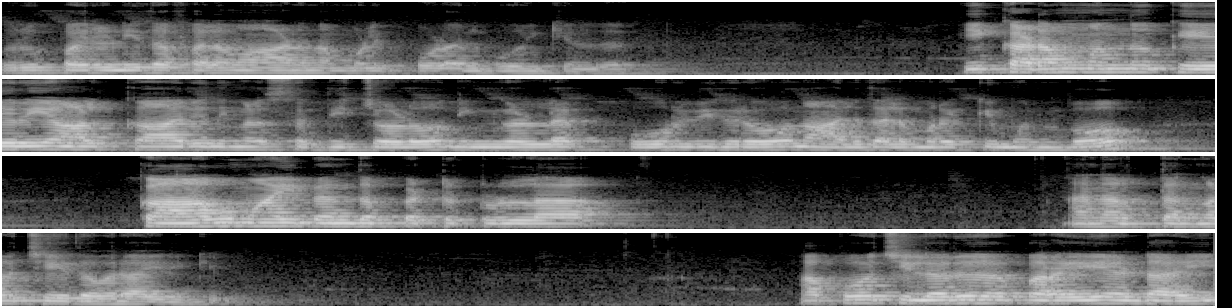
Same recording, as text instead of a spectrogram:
ഒരു പരിണിത ഫലമാണ് നമ്മളിപ്പോൾ അനുഭവിക്കുന്നത്. ഈ കടം വന്ന് കയറിയ ആൾക്കാർ നിങ്ങൾ ശ്രദ്ധിച്ചോളോ. നിങ്ങളുടെ പൂർവികരോ നാല് തലമുറയ്ക്ക് മുൻപോ കാവുമായി ബന്ധപ്പെട്ടിട്ടുള്ള അനർത്ഥങ്ങൾ ചെയ്തവരായിരിക്കും. അപ്പോൾ ചിലർ പറയുകയുണ്ടായി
